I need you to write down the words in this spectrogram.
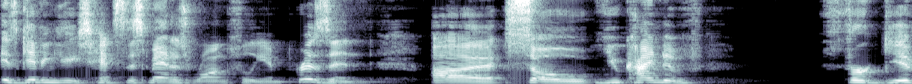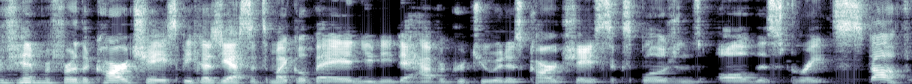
is giving you these hints. This man is wrongfully imprisoned. Uh, so you kind of forgive him for the car chase because yes it's michael bay and you need to have a gratuitous car chase explosions all this great stuff.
